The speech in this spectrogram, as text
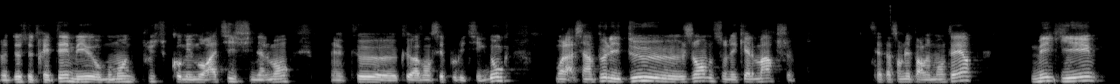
de ce traité, mais au moment plus commémoratif finalement que, que avancée politique. Donc voilà, c'est un peu les deux jambes sur lesquelles marche cette assemblée parlementaire mais qui est,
